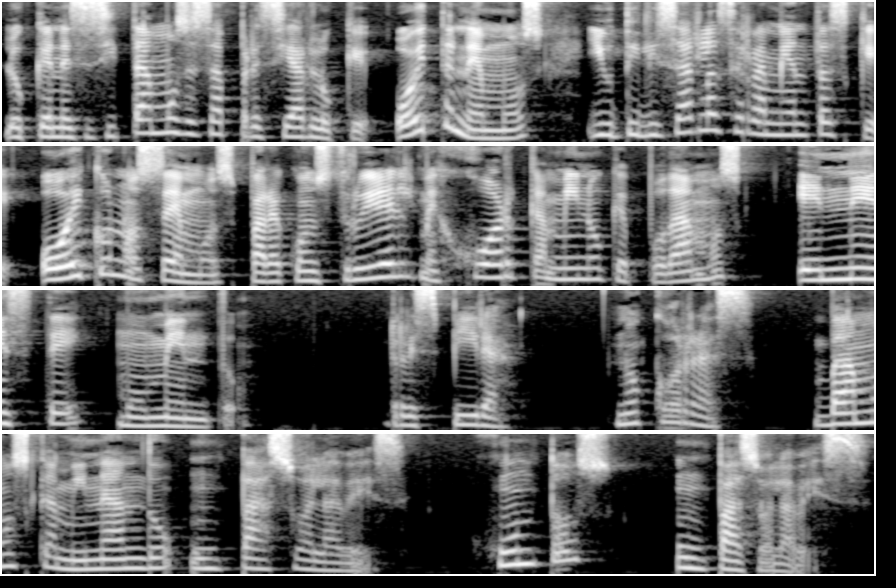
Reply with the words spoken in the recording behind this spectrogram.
Lo que necesitamos es apreciar lo que hoy tenemos y utilizar las herramientas que hoy conocemos para construir el mejor camino que podamos en este momento. Respira, no corras, vamos caminando un paso a la vez, juntos un paso a la vez.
